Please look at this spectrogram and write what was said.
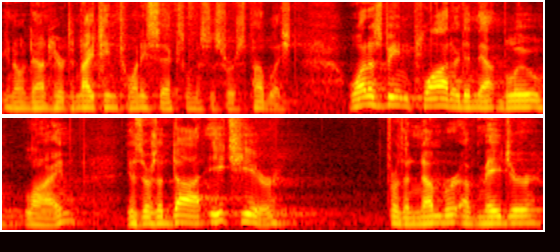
you know, down here to 1926 when this was first published. What is being plotted in that blue line is there's a dot each year for the number of major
